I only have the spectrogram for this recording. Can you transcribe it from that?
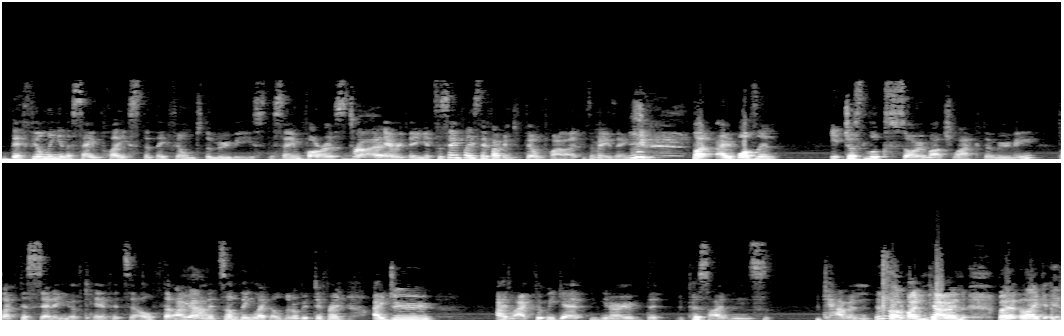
they're filming in the same place that they filmed the movies, the same forest, Right. everything. It's the same place they fucking filmed Twilight. It's amazing. but I wasn't. It just looks so much like the movie, like the setting of camp itself, that I Yeah. wanted something like a little bit different. I do. I like that we get, you know, that Poseidon's cabin. It's not a fucking cabin, but like it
